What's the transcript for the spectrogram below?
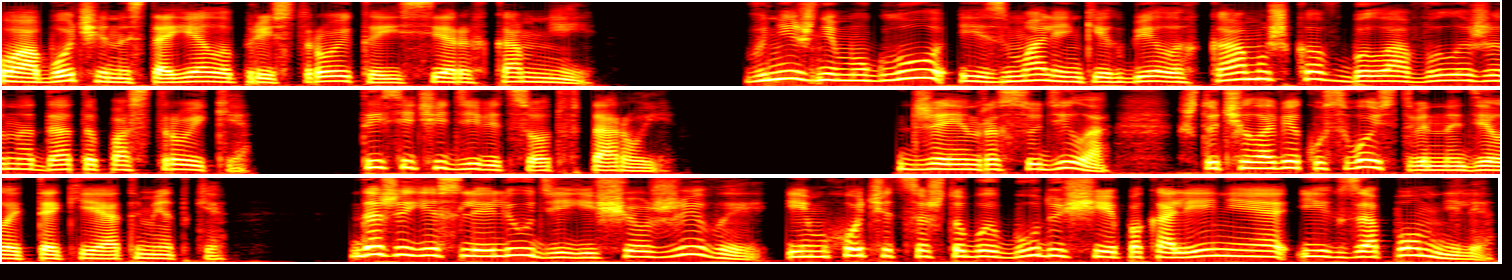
У обочины стояла пристройка из серых камней. В нижнем углу из маленьких белых камушков была выложена дата постройки 1902. Джейн рассудила, что человеку свойственно делать такие отметки. Даже если люди еще живы, им хочется, чтобы будущие поколения их запомнили.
